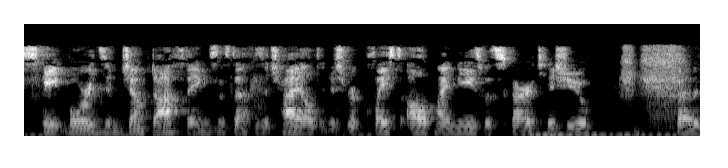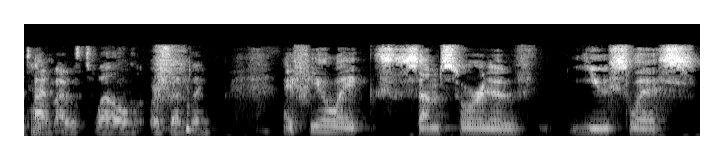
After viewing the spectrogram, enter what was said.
skateboards and jumped off things and stuff as a child and just replaced all of my knees with scar tissue by the time I was 12 or something. I feel like some sort of useless,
